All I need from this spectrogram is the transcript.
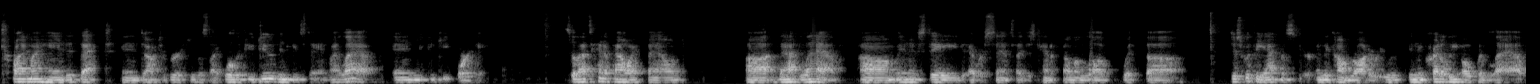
try my hand at that. And Dr. Berkey was like, well, if you do, then you can stay in my lab and you can keep working. So that's kind of how I found uh, that lab um, and have stayed ever since. I just kind of fell in love with uh, just with the atmosphere and the camaraderie. It was an incredibly open lab.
